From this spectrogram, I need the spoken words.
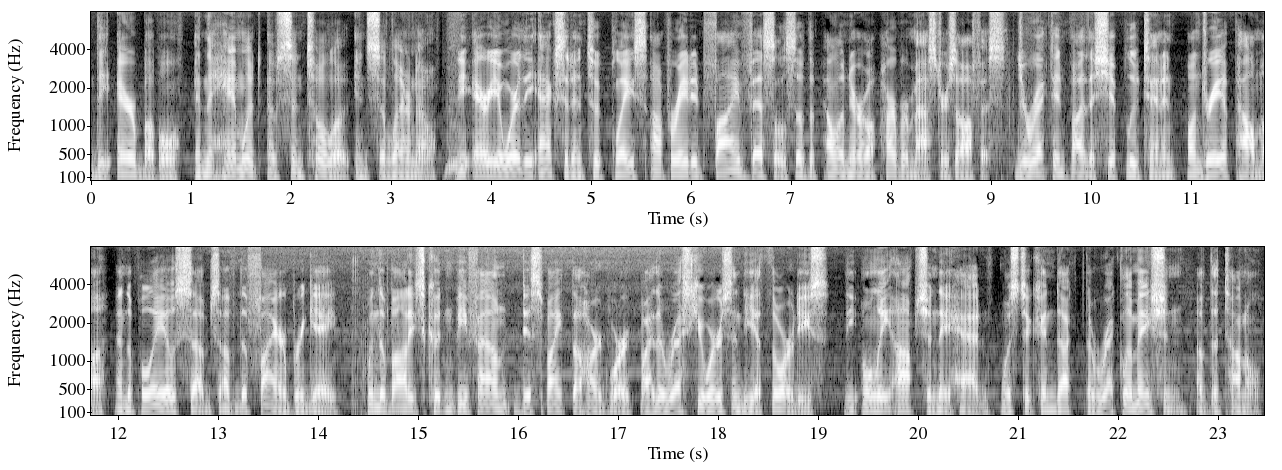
the air bubble, and the hamlet of Centola in Salerno. The area where the accident took place operated five vessels of the Palinuro Harbor Master's office, directed by the ship lieutenant Andrea Palma and the Palaio subs of the fire brigade. When the bodies couldn't be found despite the hard work by the rescuers and the authorities, the only option they had was to conduct the reclamation of the tunnel.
